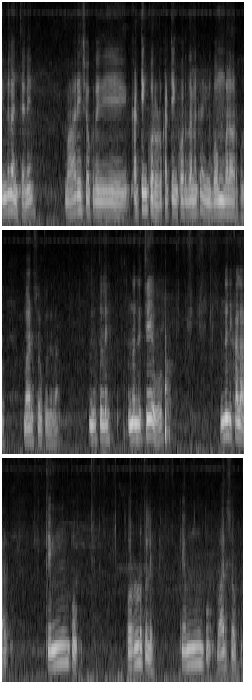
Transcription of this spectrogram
ಇಂದು ಅಂಚನೆ ಭಾರಿ ಶೋಕದ ಈ ಕಟ್ಟಿಂಗ್ ಕೊರೋಡು ಕಟ್ಟಿಂಗ್ ಕೊರದನಕ ಇನ್ನು ಬೊಂಬಲ ಬರ್ಬೋದು. ಭಾರಿ ಶೋಕುದಿಲ್ಲ. ಇನ್ನು ತುಲೆ ಇನ್ನೊಂದು ಚೇವು ಇನ್ನೊಂದು ಕಲರ್ ಕೆಂಪು. ಪೊರ್ಲು ತುಲೆ ಕೆಂಪು ಭಾರಿ ಶೋಕು.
